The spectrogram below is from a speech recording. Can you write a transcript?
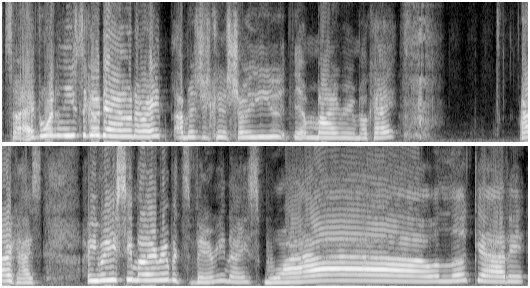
so everyone needs to go down. All right, I'm just gonna show you the, my room. Okay. All right, guys, are you ready to see my room? It's very nice. Wow, look at it.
